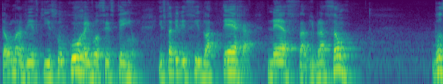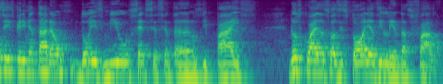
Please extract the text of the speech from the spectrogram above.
Então, uma vez que isso ocorra e vocês tenham estabelecido a Terra nessa vibração, vocês experimentarão 2.160 anos de paz, dos quais as suas histórias e lendas falam.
